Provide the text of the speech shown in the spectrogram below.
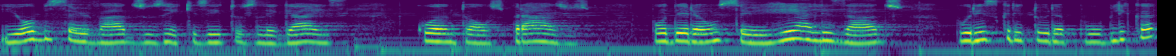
e observados os requisitos legais quanto aos prazos, poderão ser realizados por escritura pública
